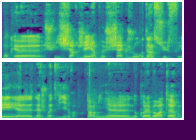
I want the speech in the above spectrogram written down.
Donc, je suis chargé un peu chaque jour d'insuffler de la joie de vivre parmi nos collaborateurs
